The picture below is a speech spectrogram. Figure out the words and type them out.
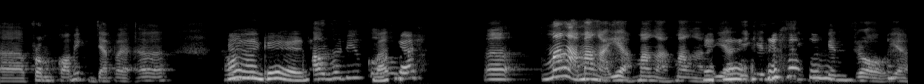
uh, from comic Japan uh, ah, good. how, how do you call Manga? uh, manga, manga, yeah, manga, manga, yeah. you can he can draw, yeah.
